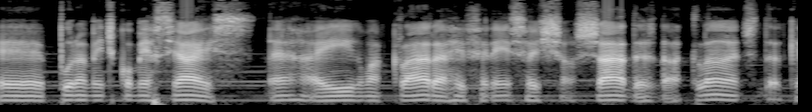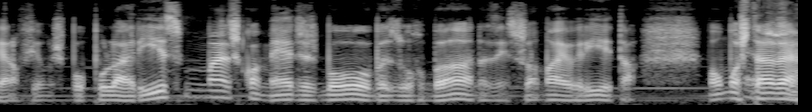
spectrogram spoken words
é, puramente comerciais, né? Aí uma clara referência às chanchadas da Atlântida, que eram filmes popularíssimos, mas comédias bobas, urbanas em sua maioria e tal. Vamos mostrar É, a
